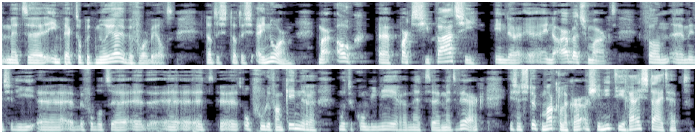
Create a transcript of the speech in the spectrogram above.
Met impact op het milieu bijvoorbeeld. Dat is, dat is enorm. Maar ook participatie in de, in de arbeidsmarkt van uh, mensen die uh, bijvoorbeeld het, het, opvoeden van kinderen moeten combineren met, met werk, is een stuk makkelijker als je niet die reistijd hebt.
